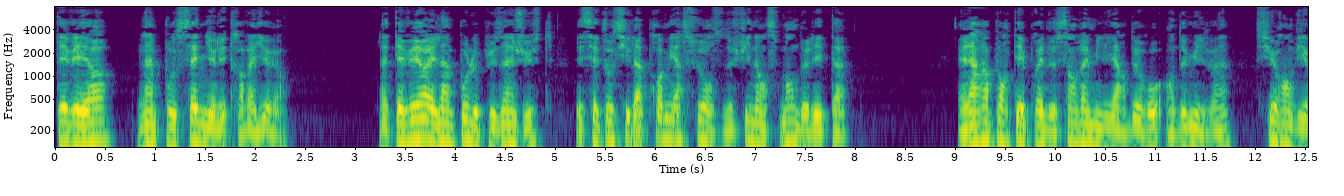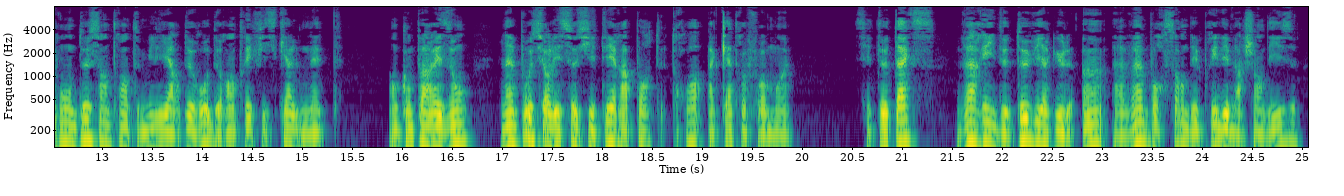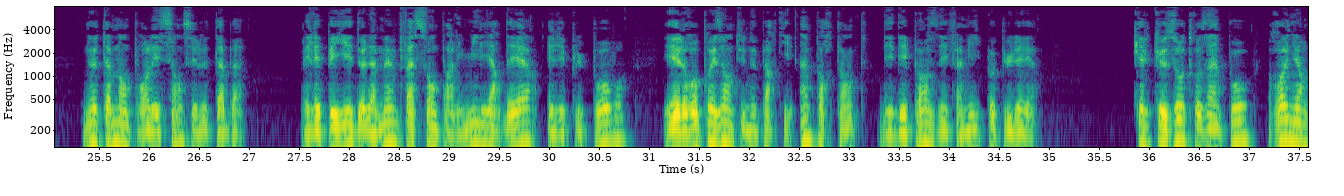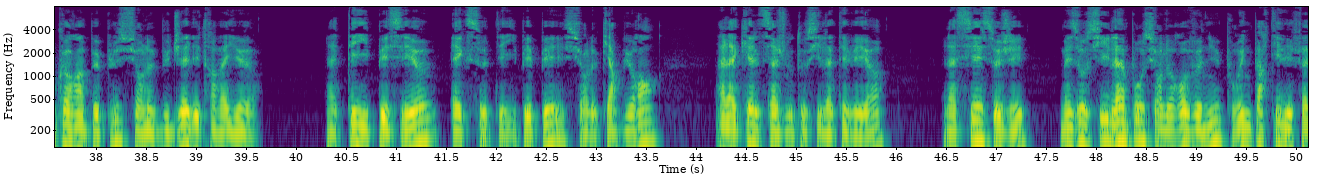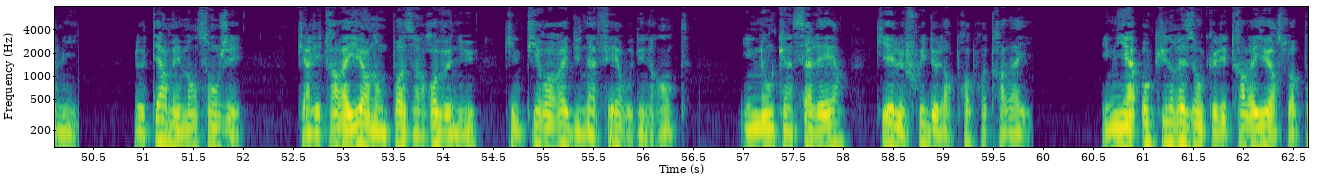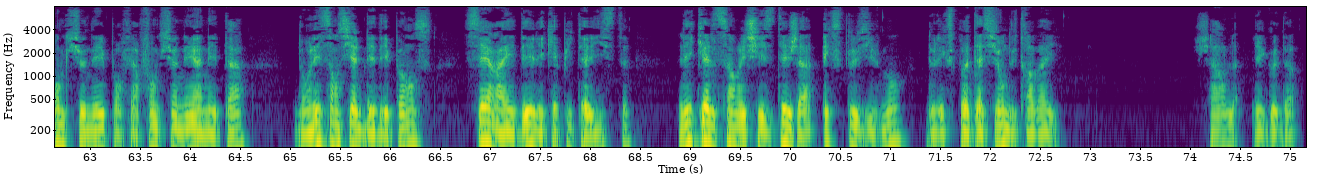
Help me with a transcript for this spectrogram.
TVA, l'impôt saigne les travailleurs. La TVA est l'impôt le plus injuste et c'est aussi la première source de financement de l'État. Elle a rapporté près de 120 milliards d'euros en 2020 sur environ 230 milliards d'euros de rentrée fiscale nette. En comparaison, l'impôt sur les sociétés rapporte trois à quatre fois moins. Cette taxe varie de 2,1 à 20% des prix des marchandises, notamment pour l'essence et le tabac. Elle est payée de la même façon par les milliardaires et les plus pauvres, et elle représente une partie importante des dépenses des familles populaires. Quelques autres impôts rognent encore un peu plus sur le budget des travailleurs. La TIPCE, ex-TIPP, sur le carburant, à laquelle s'ajoute aussi la TVA, la CSG, mais aussi l'impôt sur le revenu pour une partie des familles. Le terme est mensonger, car les travailleurs n'ont pas un revenu qu'ils tireraient d'une affaire ou d'une rente. Ils n'ont qu'un salaire qui est le fruit de leur propre travail. Il n'y a aucune raison que les travailleurs soient ponctionnés pour faire fonctionner un État dont l'essentiel des dépenses sert à aider les capitalistes, lesquels s'enrichissent déjà exclusivement de l'exploitation du travail. Charles Legoda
